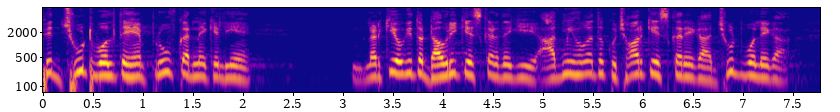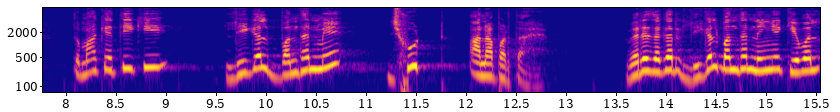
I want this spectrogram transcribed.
फिर झूठ बोलते हैं प्रूव करने के लिए। लड़की होगी तो डाउरी केस कर देगी, आदमी होगा तो कुछ और केस करेगा, झूठ बोलेगा। तो माँ कहती कि लीगल बंधन में झूठ आना पड़ता है। वेरेज अगर लीगल बंधन नहीं है, केवल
